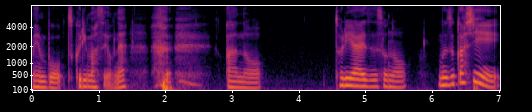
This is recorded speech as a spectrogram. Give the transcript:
う綿棒作りますよね。あのとりあえずその難しい、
